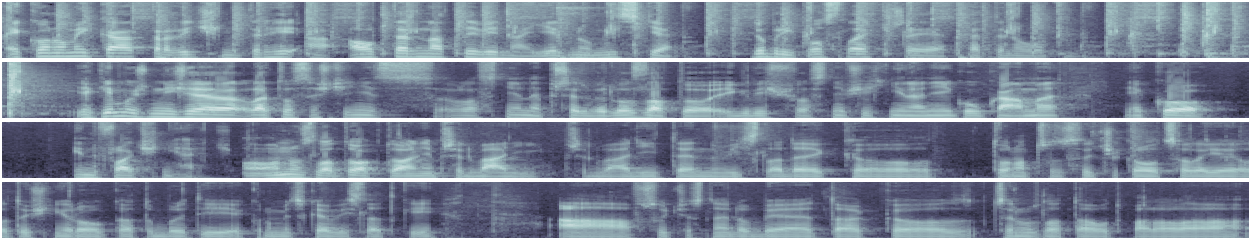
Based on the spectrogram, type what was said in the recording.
Ekonomika, tradiční trhy a alternativy na jednom místě. Dobrý poslech přeje Petr Novotný. Jak je možné, že letos ještě nic vlastně nepředvedlo zlato, i když vlastně všichni na něj koukáme jako inflační hedge? Ono zlato aktuálně předvádí. Předvádí ten výsledek, to, na co se čekalo celý letošní rok, a to byly ty ekonomické výsledky. A v současné době tak cenu zlata odpadala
